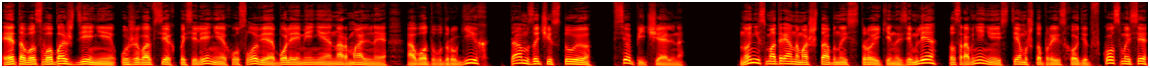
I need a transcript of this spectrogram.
Это в освобождении уже во всех поселениях условия более-менее нормальные, а вот в других там зачастую все печально. Но несмотря на масштабность стройки на Земле, по сравнению с тем, что происходит в космосе,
